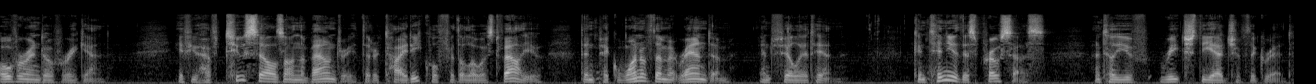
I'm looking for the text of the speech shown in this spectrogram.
over and over again. If you have two cells on the boundary that are tied equal for the lowest value, then pick one of them at random and fill it in. Continue this process until you've reached the edge of the grid.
